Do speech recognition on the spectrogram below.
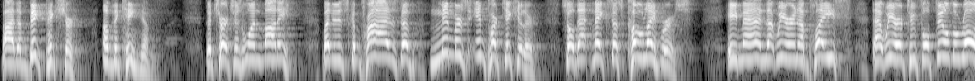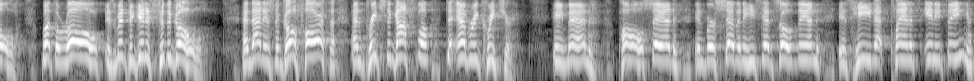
by the big picture of the kingdom. The church is one body, but it is comprised of members in particular. So that makes us co laborers. Amen. That we are in a place that we are to fulfill the role, but the role is meant to get us to the goal. And that is to go forth and preach the gospel to every creature. Amen. Paul said in verse 7, he said, So then is he that planteth anything,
